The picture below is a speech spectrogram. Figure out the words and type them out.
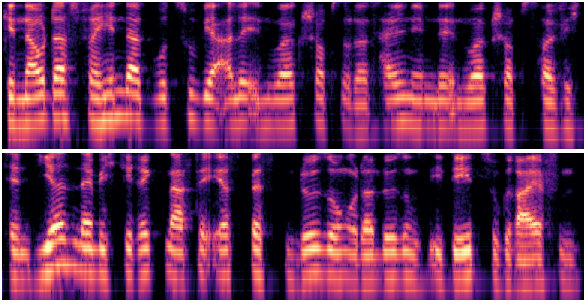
genau das verhindert, wozu wir alle in Workshops oder Teilnehmende in Workshops häufig tendieren, nämlich direkt nach der erstbesten Lösung oder Lösungsidee zu greifen.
